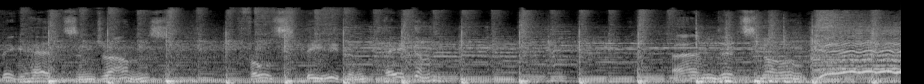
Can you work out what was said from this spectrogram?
Big heads and drums, full speed and pagan. And it's no game.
